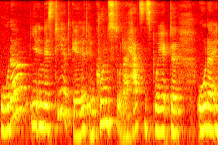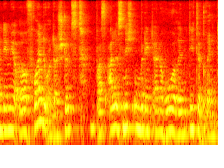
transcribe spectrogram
Oder ihr investiert Geld in Kunst oder Herzensprojekte oder indem ihr eure Freunde unterstützt, was alles nicht unbedingt eine hohe Rendite bringt.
